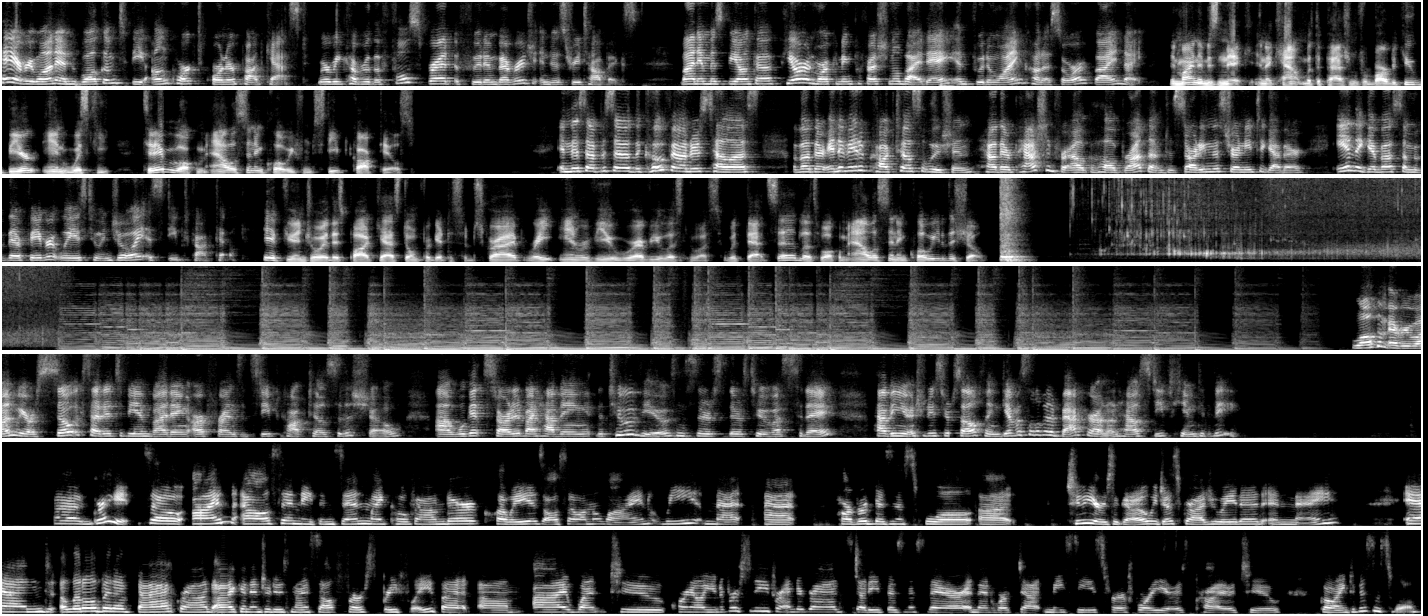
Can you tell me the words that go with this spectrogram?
Hey everyone, and welcome to the Uncorked Corner podcast, where we cover the full spread of food and beverage industry topics. My name is Bianca, PR and marketing professional by day and food and wine connoisseur by night. And my name is Nick, an accountant with a passion for barbecue, beer, and whiskey. Today we welcome Alison and Chloe from Steep't Cocktails. In this episode, the co founders tell us about their innovative cocktail solution, how their passion for alcohol brought them to starting this journey together, and they give us some of their favorite ways to enjoy a Steep't cocktail. If you enjoy this podcast, don't forget to subscribe, rate, and review wherever you listen to us. With that said, let's welcome Alison and Chloe to the show. Welcome, everyone. We are so excited to be inviting our friends at Steep't Cocktails to the show. Uh, we'll get started by having the two of you, since there's there's two of us today, having you introduce yourself and give us a little bit of background on how Steep't came to be. Uh, great. So I'm Alison Nathanson. My co-founder Chloe is also on the line. We met at Harvard Business School uh, two years ago. We just graduated in May and a little bit of background I can introduce myself first briefly, but um, I went to Cornell University for undergrad, studied business there, and then worked at Macy's for four years prior to going to business school.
